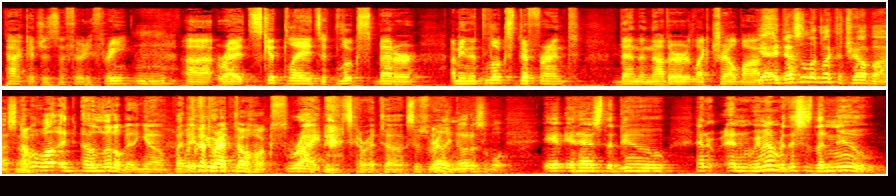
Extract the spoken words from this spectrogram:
package is a 33, mm-hmm. uh, right? Skid plates, it looks better. I mean, it looks different than another like Trail Boss. Yeah, it doesn't look like the Trail Boss. No. Uh, well, it, a little bit, you know. But it's got red toe hooks. Right, it's got red toe hooks. It's really yeah. noticeable. It, it has the new, and and remember, this is the new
